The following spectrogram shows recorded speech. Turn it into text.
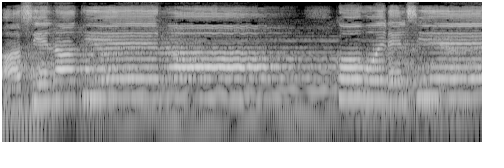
así en la tierra como en el cielo.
